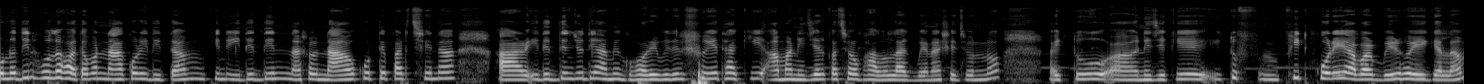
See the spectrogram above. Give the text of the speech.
অন্যদিন হলে হয়তো আবার না করে দিতাম, কিন্তু ঈদের দিন আসলে নাও করতে পারছি না। আর ঈদের দিন যদি আমি ঘরের ভিতরে শুয়ে থাকি, আমার নিজের কাছেও ভালো লাগবে না। সেজন্য একটু নিজেকে একটু ফিট করে আবার বের হয়ে গেলাম।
